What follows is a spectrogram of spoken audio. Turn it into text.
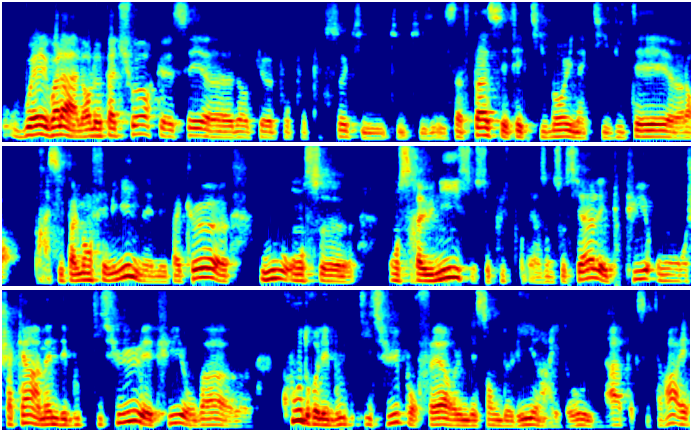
Oui, voilà. Alors le patchwork, c'est euh, donc euh, pour, pour, ceux qui ne savent pas, c'est effectivement une activité, euh, alors principalement féminine, mais, mais pas que, où on se, on se réunit, c'est plus pour des raisons sociales, et puis on, chacun amène des bouts de tissu, et puis on va coudre les bouts de tissu pour faire une descente de lit, un rideau, une nappe, etc. Et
